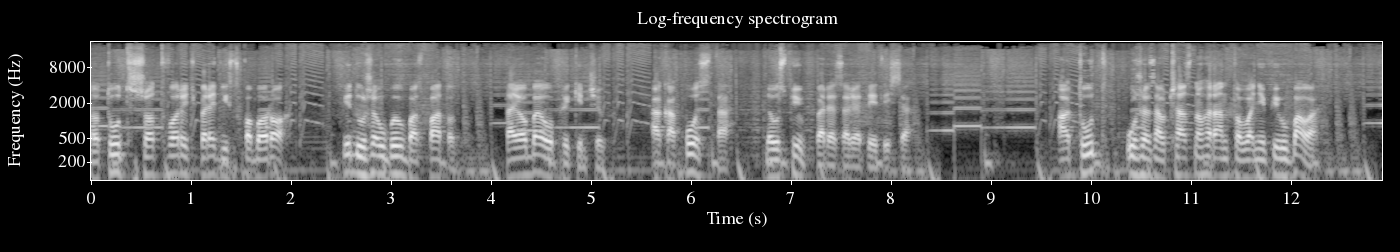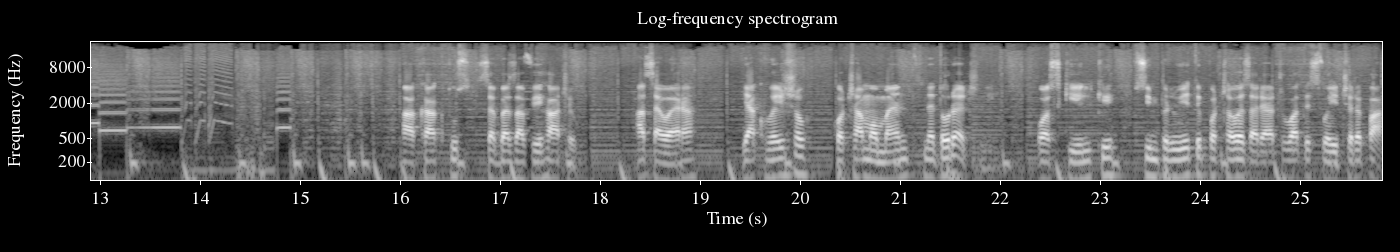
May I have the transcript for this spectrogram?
Но тут що творить передній скоморох? Він уже убив баспатон. Та й обелу прикінчив. А капуста не успів перезарядитися. А тут уже завчасно гарантовані півбала. а кактус себе зафігачив. А Селера, як вийшов, хоча момент недоречний, оскільки всім привіти почали заряджувати свої черепа.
